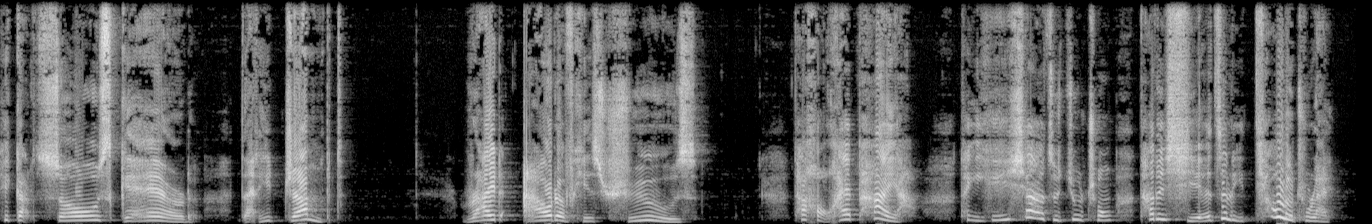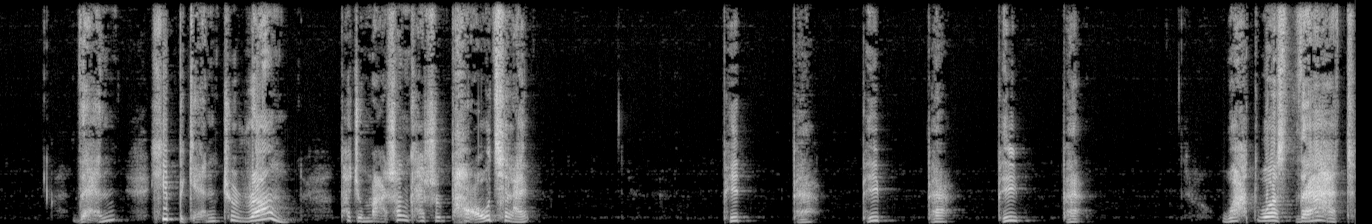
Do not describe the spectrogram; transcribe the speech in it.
He got so scared that he jumped right out of his shoes。他好害怕呀！他一下子就从他的鞋子里跳了出来。Then he began to run。他就马上开始跑起来。Pit pat, pit pat。 Pip pat. What was that?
